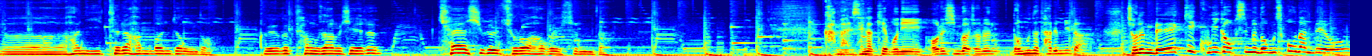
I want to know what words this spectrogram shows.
어, 한 이틀에 한 번 정도 그리고 평상시에는 채식을 주로 하고 있습니다. 가만 생각해 보니 어르신과 저는 너무나 다릅니다. 저는 매끼 고기가 없으면 너무 서운한데요.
